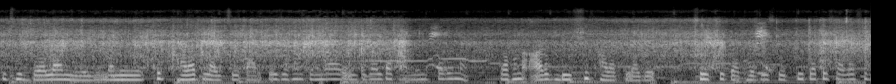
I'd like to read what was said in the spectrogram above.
কিছু বলার নেই। মানে খুব খারাপ লাগছে। তারপরে যখন তোমরা উল্টোপাল্টা কমেন্ট করো না, তখন আরও বেশি খারাপ লাগে। সত্যি কথা যে সত্যিটা তো সবার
